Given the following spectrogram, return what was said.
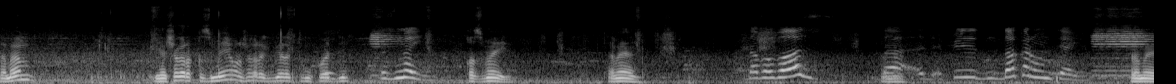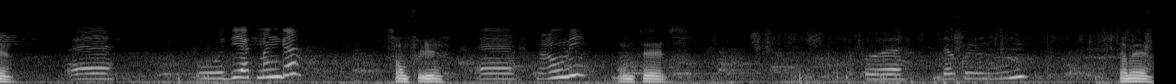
تمام هي شجرة قزمية ولا شجرة كبيرة الكمكوات دي؟ قزمية قزمية تمام ده باباز ده. في ذكر وانتاية تمام آه وديك مانجا صنف إيه؟ آه نعومي ممتاز وده كله نعومي تمام.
